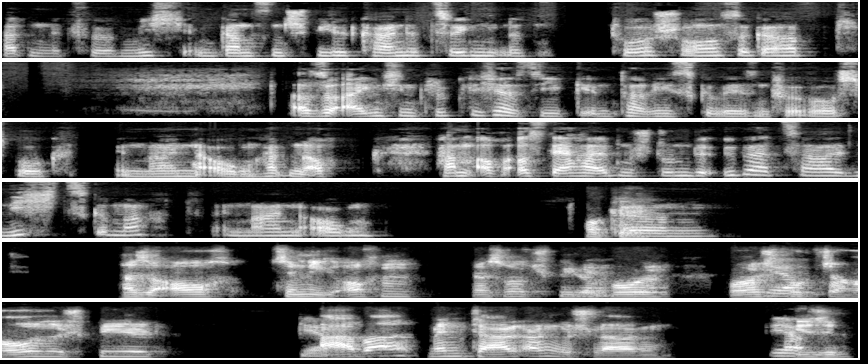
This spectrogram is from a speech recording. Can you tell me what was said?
hatten für mich im ganzen Spiel keine zwingende Torchance gehabt. Also eigentlich ein glücklicher Sieg in Paris gewesen für Wolfsburg, in meinen Augen. Hatten auch, haben auch aus der halben Stunde Überzahl nichts gemacht, in meinen Augen. Okay. Ähm, also auch ziemlich offen, das Rückspiel, ja. obwohl Wolfsburg ja. zu Hause spielt. Ja. Aber mental angeschlagen. Ja. Die, sind,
